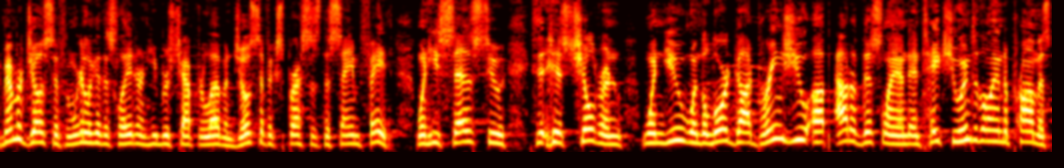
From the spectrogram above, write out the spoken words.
Do you remember Joseph? And we're going to look at this later in Hebrews chapter 11. Joseph expresses the same faith when he says to his children, when you, when the Lord God brings you up out of this land and takes you into the land of promise,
